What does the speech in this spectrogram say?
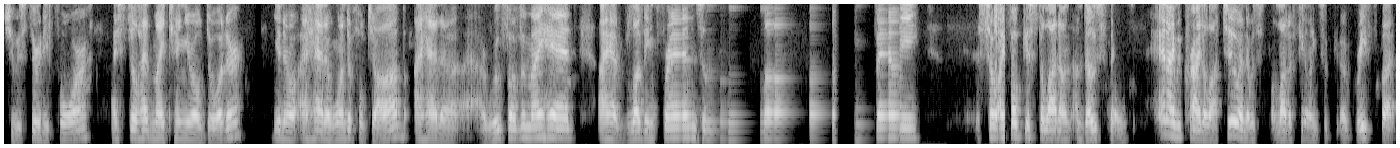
She was 34. I still had my 10 year old daughter. You know, I had a wonderful job. I had a, a roof over my head. I had loving friends and loving family. So I focused a lot on, on those things. And I cried a lot too. And there was a lot of feelings of, of grief, but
